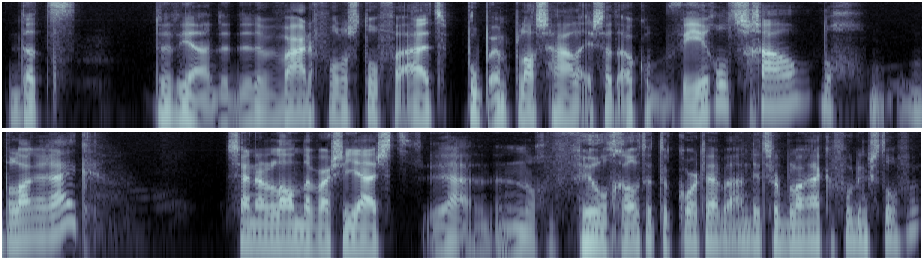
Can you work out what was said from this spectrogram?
dat de, ja, de, de, de, waardevolle stoffen uit poep en plas halen, is dat ook op wereldschaal nog belangrijk? Zijn er landen waar ze juist ja, nog veel groter tekort hebben aan dit soort belangrijke voedingsstoffen?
